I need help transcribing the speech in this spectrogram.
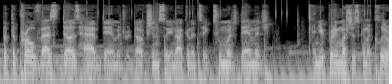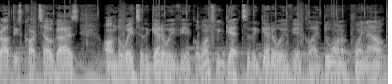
But the Pro Vest does have damage reduction, so you're not going to take too much damage and you're pretty much just going to clear out these cartel guys on the way to the getaway vehicle. Once we get to the getaway vehicle, I do want to point out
